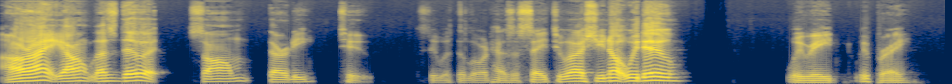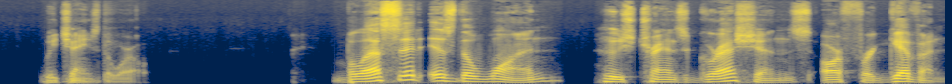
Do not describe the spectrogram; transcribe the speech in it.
All right, y'all, let's do it. Psalm 32. See what the Lord has to say to us. You know what we do? We read, we pray, we change the world. Blessed is the one whose transgressions are forgiven,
